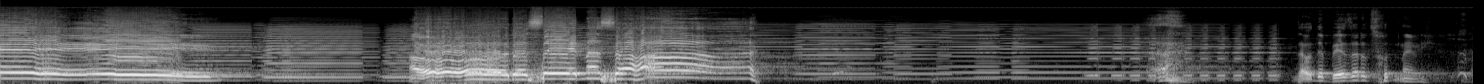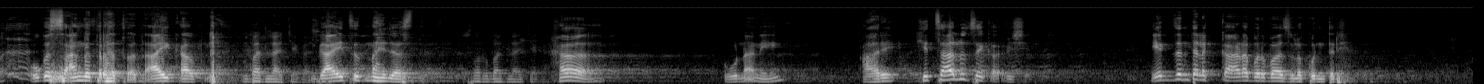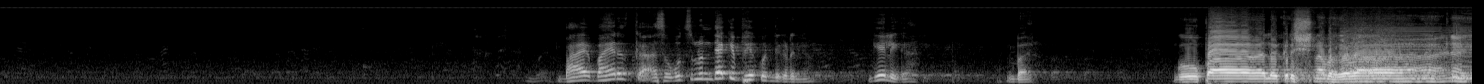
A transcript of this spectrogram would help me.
और से न सहा जाऊ दे बेजारच होत नाही मी. उगच सांगत राहतो आता ऐका आपलं बदलायचे का? गायचंच नाही जास्त. स्वर बदलायचे का? हा. उन्हाने अरे हे चालूच आहे का विषय? एक जण त्याला काढा बरं बाजूला कोणतरी. बाहेर बाहेरच का असं उचलून द्या की फेकून तिकडे नेऊन? गेली का? बर. गोपाल कृष्ण भगवान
